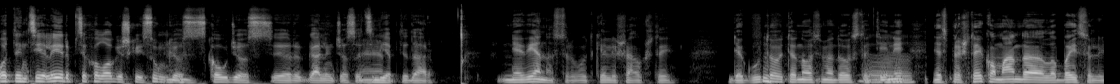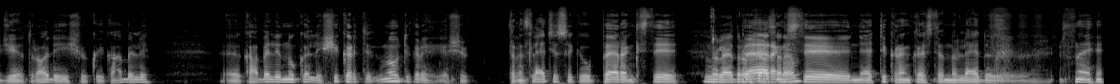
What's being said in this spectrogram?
potencialiai ir psichologiškai sunkios, mm. skaudžios ir galinčios atsiliepti dar. ne vienas turbūt keli šaukštai deguto Utenos medaus statinį, nes prieš tai komanda labai solidžiai atrodė, išvyko į kabelį, E, kabelį nukalė šį kartą, nu tikrai, aš ir transliacijai sakiau, per anksti, Nuleido per rankas, ane? anksti, ne tik rankas ten nuleido, žinai,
